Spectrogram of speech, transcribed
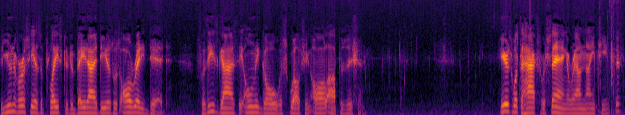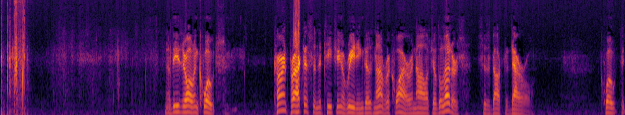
The university as a place to debate ideas was already dead. For these guys, the only goal was squelching all opposition. Here's what the hacks were saying around 1950. Now, these are all in quotes. Current practice in the teaching of reading does not require a knowledge of the letters, says Dr. Durrell quote, the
